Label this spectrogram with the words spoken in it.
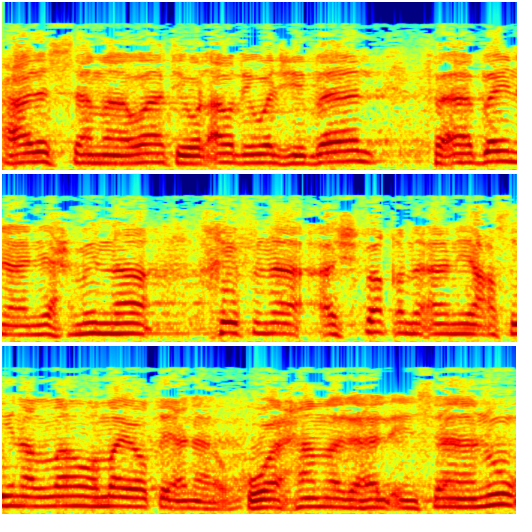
على السماوات والأرض والجبال فأبين أن يحملنها خفنا أشفقنا أن يعصينا الله وما يطيعناه وحملها الإنسان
